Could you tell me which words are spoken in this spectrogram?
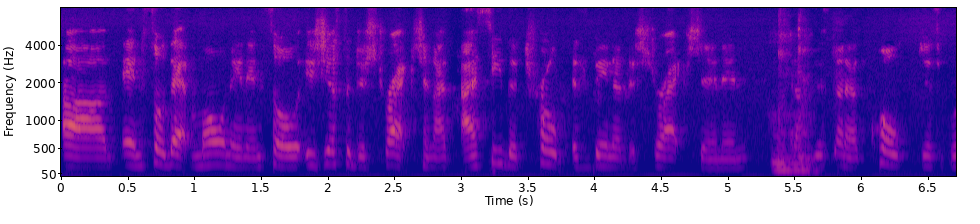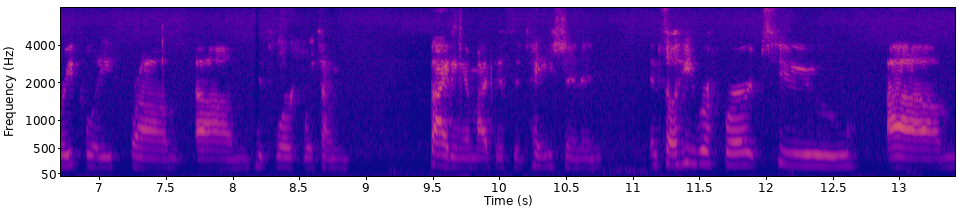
Um, and so that moaning, and so it's just a distraction. I, I see the trope as being a distraction, and, mm-hmm. and I'm just going to quote just briefly from um, his work, which I'm citing in my dissertation, and and so he referred to um,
